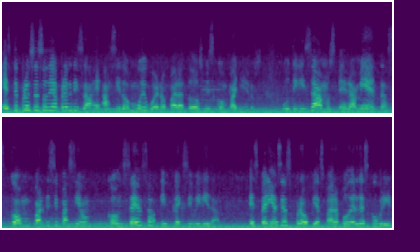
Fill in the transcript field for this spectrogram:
Este proceso de aprendizaje ha sido muy bueno para todos mis compañeros. Utilizamos herramientas como participación, consenso y flexibilidad. Experiencias propias para poder descubrir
